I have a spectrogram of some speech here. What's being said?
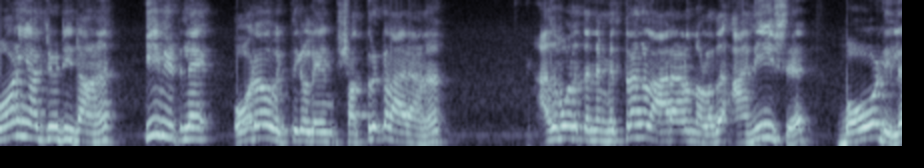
മോർണിംഗ് ആക്ടിവിറ്റി ഇതാണ്. ഈ വീട്ടിലെ ഓരോ വ്യക്തികളുടെയും ശത്രുക്കൾ ആരാണ് അതുപോലെ തന്നെ മിത്രങ്ങൾ ആരാണെന്നുള്ളത് അനീഷ് ബോർഡിൽ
